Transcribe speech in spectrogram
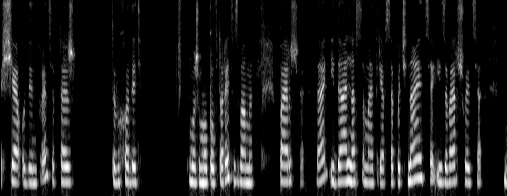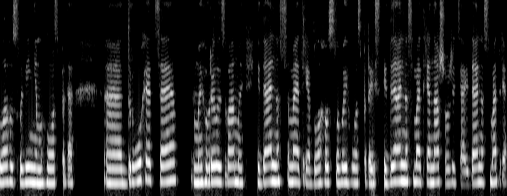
ще один принцип теж це виходить, можемо повторити з вами. Перше, да, ідеальна симетрія, все починається і завершується благословінням Господа. Е, друге, це ми говорили з вами ідеальна симетрія, благослови Господа, ідеальна симетрія нашого життя, ідеальна симетрія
